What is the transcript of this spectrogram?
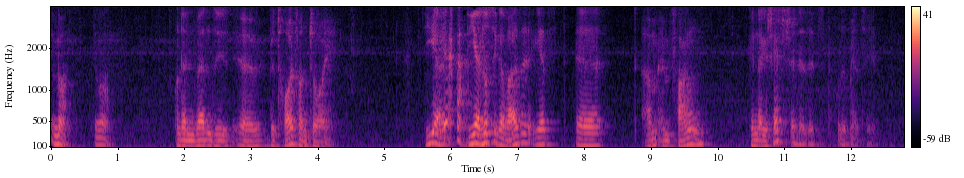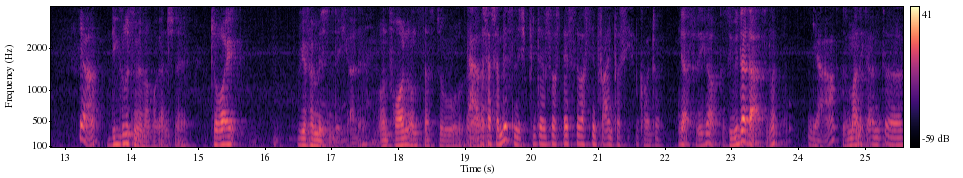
immer, immer. Und dann werden sie äh, betreut von Joy. Die ja, die ja lustigerweise jetzt äh, am Empfang in der Geschäftsstelle sitzt, wurde mir erzählt. Ja, Die grüßen wir nochmal ganz schnell. Joy, wir vermissen dich alle und freuen uns, dass du. ja äh, was heißt vermissen? Ich finde, das ist das Beste, was dem Verein passieren konnte. Ja, finde ich auch. Dass sie wieder da ist, ne? Ja, Das meine ich und, und äh,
